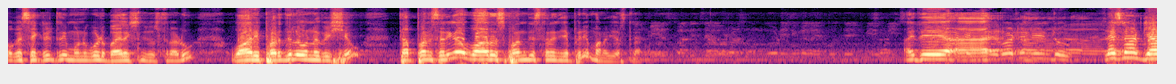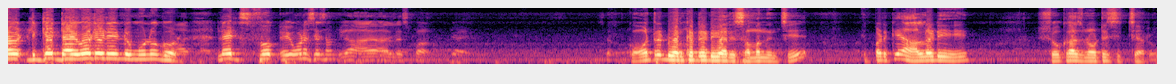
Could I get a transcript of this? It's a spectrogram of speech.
ఒక సెక్రటరీ మునుగోడు బై ఎలక్షన్ చూస్తున్నాడు. వారి పరిధిలో ఉన్న విషయం తప్పనిసరిగా వారు స్పందిస్తారని చెప్పి మనం చేస్తున్నాను. అయితే. Let's not get, get diverted into Munugod. Let's. You want to say something? కోమటిరెడ్డి వెంకటరెడ్డి గారికి సంబంధించి ఇప్పటికే ఆల్రెడీ షోకాజ్ నోటీస్ ఇచ్చారు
